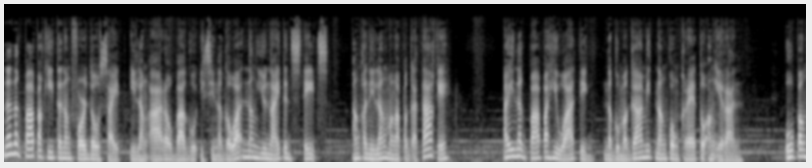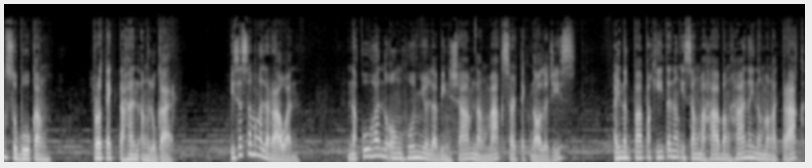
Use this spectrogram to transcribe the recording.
na nagpapakita ng Fordo site ilang araw bago isinagawa ng United States ang kanilang mga pag-atake ay nagpapahiwatig na gumagamit ng konkreto ang Iran upang subukang protektahan ang lugar. Isa sa mga larawan, nakuha noong Hunyo 11 ng Maxar Technologies, ay nagpapakita ng isang mahabang hanay ng mga truck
